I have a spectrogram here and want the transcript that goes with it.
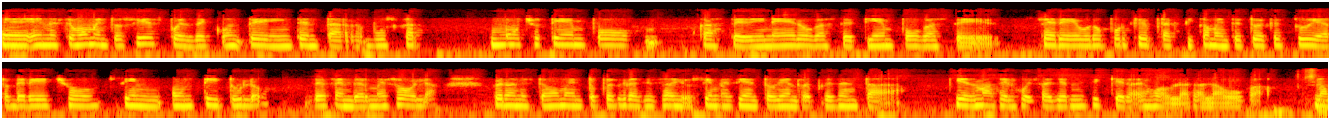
Eh, en este momento sí, después de, de intentar buscar mucho tiempo, gasté dinero, gasté tiempo, gasté cerebro porque prácticamente tuve que estudiar derecho sin un título, defenderme sola, pero en este momento pues gracias a Dios sí me siento bien representada. Y es más, el juez ayer ni siquiera dejó hablar al abogado. No,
